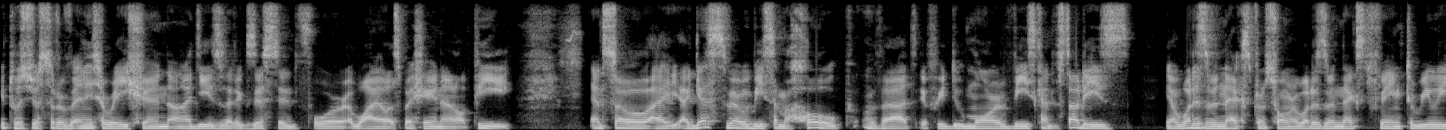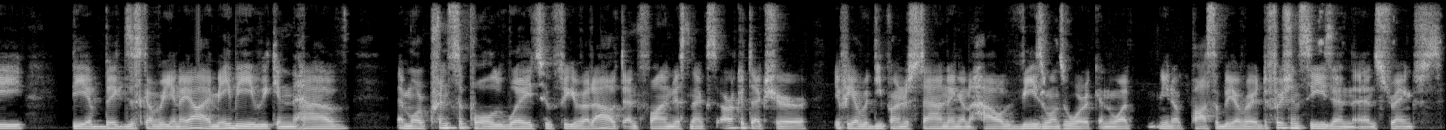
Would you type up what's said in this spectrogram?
It was just sort of an iteration on ideas that existed for a while, especially in NLP and so I, I, guess there would be some hope that if we do more of these kind of studies, you know, what is the next transformer? What is the next thing to really be a big discovery in AI? Maybe we can have a more principled way to figure that out and find this next architecture if we have a deeper understanding on how these ones work and what, you know, possibly are their deficiencies and, and strengths.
